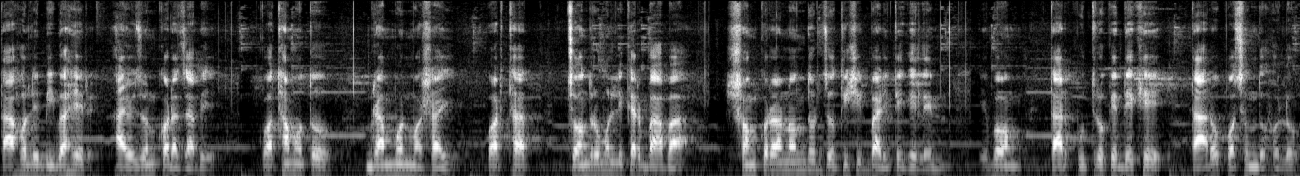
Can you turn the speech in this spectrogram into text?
তাহলে বিবাহের আয়োজন করা যাবে। কথা মতো ব্রাহ্মণ মশাই, অর্থাৎ চন্দ্রমল্লিকার বাবা শঙ্করানন্দর জ্যোতিষীর বাড়িতে গেলেন এবং তার পুত্রকে দেখে তারও পছন্দ হলো।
